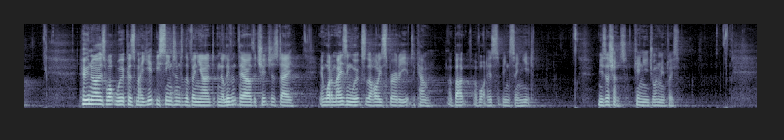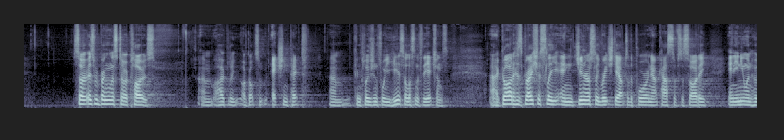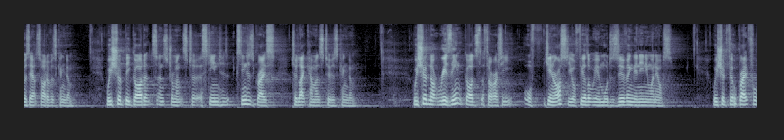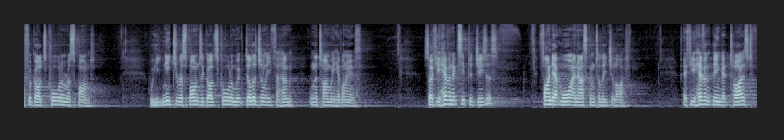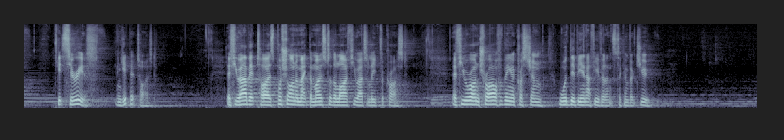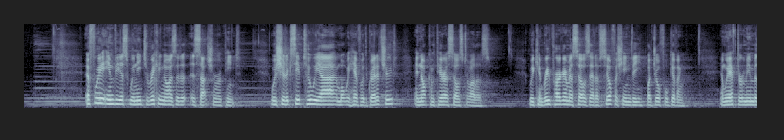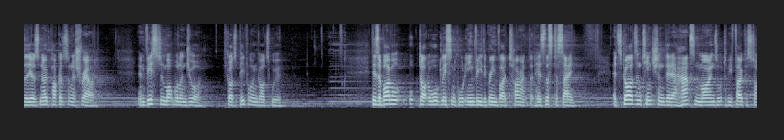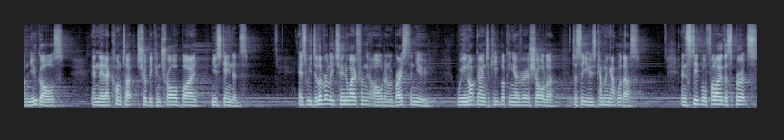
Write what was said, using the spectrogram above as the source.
Who knows what workers may yet be sent into the vineyard in the 11th hour of the church's day, and what amazing works of the Holy Spirit are yet to come, above of what has been seen yet. Musicians, can you join me, please? So, as we bring this to a close, um, hopefully, I've got some action packed um, conclusion for you here, so listen for the actions. Uh, God has graciously and generously reached out to the poor and outcasts of society and anyone who is outside of his kingdom. We should be God's instruments to extend his, extend his grace to latecomers to his kingdom. We should not resent God's authority or generosity or feel that we are more deserving than anyone else. We should feel grateful for God's call and respond. We need to respond to God's call and work diligently for Him in the time we have on earth. So if you haven't accepted Jesus, find out more and ask Him to lead your life. If you haven't been baptized, get serious and get baptized. If you are baptized, push on and make the most of the life you are to lead for Christ. If you are on trial for being a Christian, would there be enough evidence to convict you? If we're envious, we need to recognize it as such and repent. We should accept who we are and what we have with gratitude and not compare ourselves to others. We can reprogram ourselves out of selfish envy by joyful giving. And we have to remember that there is no pockets in a shroud. Invest in what will endure God's people and God's word. There's a Bible.org lesson called Envy, the Green Vine Tyrant, that has this to say It's God's intention that our hearts and minds ought to be focused on new goals and that our conduct should be controlled by new standards. As we deliberately turn away from the old and embrace the new, we are not going to keep looking over our shoulder to see who's coming up with us. Instead, we'll follow the Spirit's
